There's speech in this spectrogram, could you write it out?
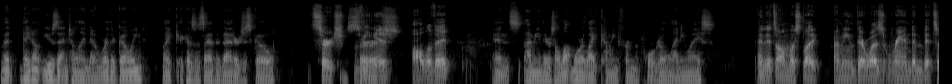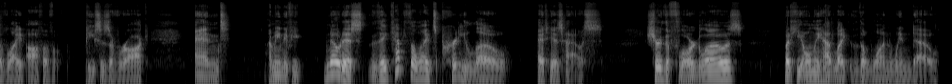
but they don't use that until they know where they're going. Like because it's either that or just go Search, the, search. all of it. And I mean, there's a lot more light coming from the portal, anyways. And it's almost like, I mean, there was random bits of light off of pieces of rock. And, I mean, if you notice, they kept the lights pretty low at his house. Sure, the floor glows, but he only had, like, the one window.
